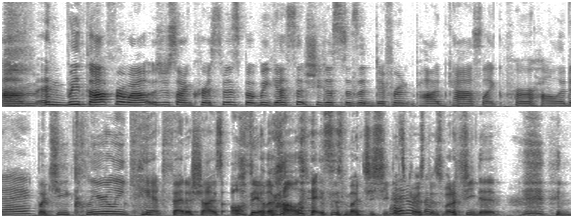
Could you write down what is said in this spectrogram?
Um, and we thought for a while it was just on Christmas, but we guess that she just does a different podcast like per holiday. But she clearly can't fetishize all the other holidays as much as she does Christmas. What if she did?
